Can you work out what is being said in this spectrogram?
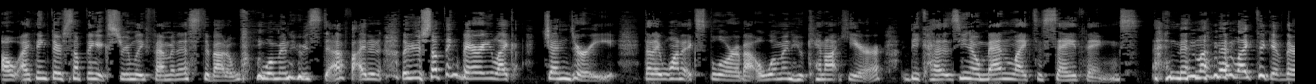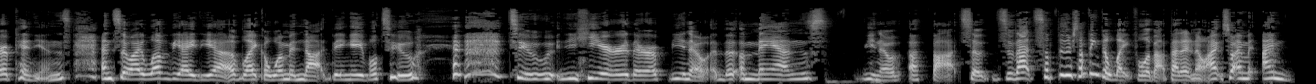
Oh, I think there's something extremely feminist about a woman who's deaf. I don't know. Like there's something very like gendery that I want to explore about a woman who cannot hear because, you know, men like to say things and men, men like to give their opinions. And so I love the idea of like a woman not being able to to hear their, you know, the, a man's, you know, a thought. So, so that's something, there's something delightful about that. I know. I, so I'm, I'm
